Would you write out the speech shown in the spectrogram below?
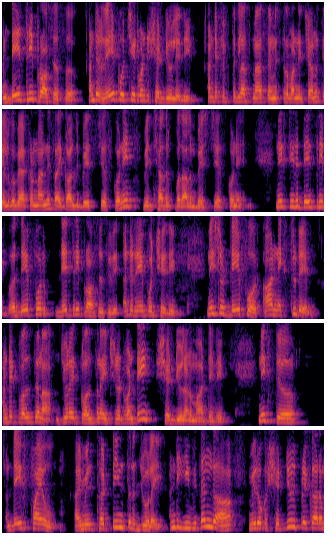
day three process. అంటే రేపు వచ్చేటువంటి షెడ్యూల్ ఇది. అంటే fifth class maths semester one ఇచ్చాను. తెలుగు వ్యాకరణాన్ని సైకాలజీ బేస్ చేసుకొని విద్యా దృక్పథాలను బేస్ చేసుకొని. నెక్స్ట్ ఇది day three day four day three process ఇది. అంటే రేపు వచ్చేది. నెక్స్ట్ డే ఫోర్ ఆ నెక్స్ట్ డే అంటే ట్వెల్త్న జూలై ట్వెల్త్న ఇచ్చినటువంటి షెడ్యూల్ అనమాట ఇది. Next day five I mean thirteenth July. అంటే ఈ విధంగా మీరు ఒక షెడ్యూల్ ప్రకారం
